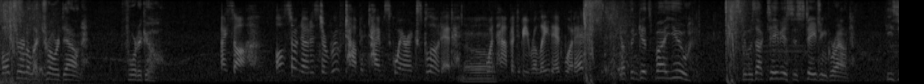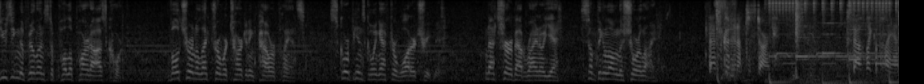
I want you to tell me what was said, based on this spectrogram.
Vulture and Electro are down. Four to go. I saw. Also noticed a rooftop in Times Square exploded. No. Wouldn't happen to be related, would it? Nothing gets by you. It was Octavius's staging ground. He's using the villains to pull apart Oscorp. Vulture and Electro were targeting power plants. Scorpion's going after water treatment. Not sure about Rhino yet. Something along the shoreline. That's good enough to start. Sounds like a plan.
